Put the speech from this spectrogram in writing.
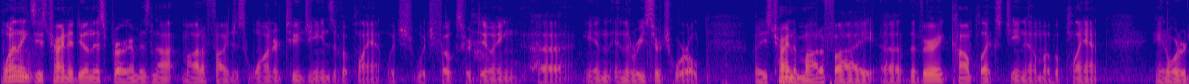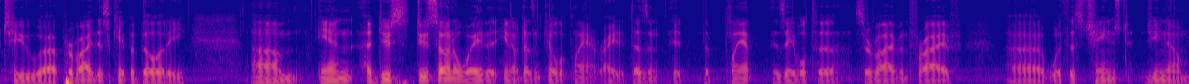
one of the things he's trying to do in this program is not modify just one or two genes of a plant, which which folks are doing uh, in in the research world, but he's trying to modify uh, the very complex genome of a plant in order to uh, provide this capability. Um, and uh, do do so in a way that you know doesn't kill the plant, right? It doesn't. It the plant is able to survive and thrive uh, with this changed genome.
